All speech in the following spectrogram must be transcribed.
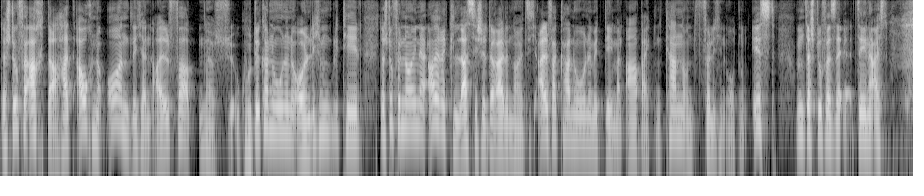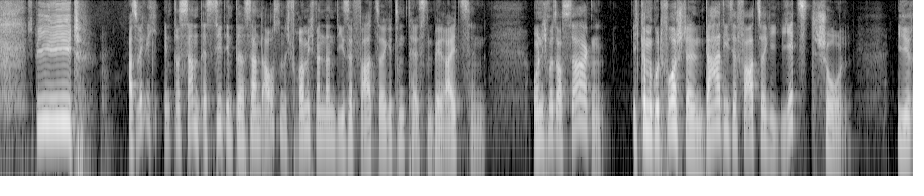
Der Stufe 8er hat auch eine ordentliche Alpha, eine gute Kanone, eine ordentliche Mobilität. Der Stufe 9er eure klassische 93 Alpha Kanone, mit dem man arbeiten kann und völlig in Ordnung ist. Und der Stufe 10er ist Speed. Also wirklich interessant. Es sieht interessant aus und ich freue mich, wenn dann diese Fahrzeuge zum Testen bereit sind. Und ich muss auch sagen, ich kann mir gut vorstellen, da diese Fahrzeuge jetzt schon ihr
